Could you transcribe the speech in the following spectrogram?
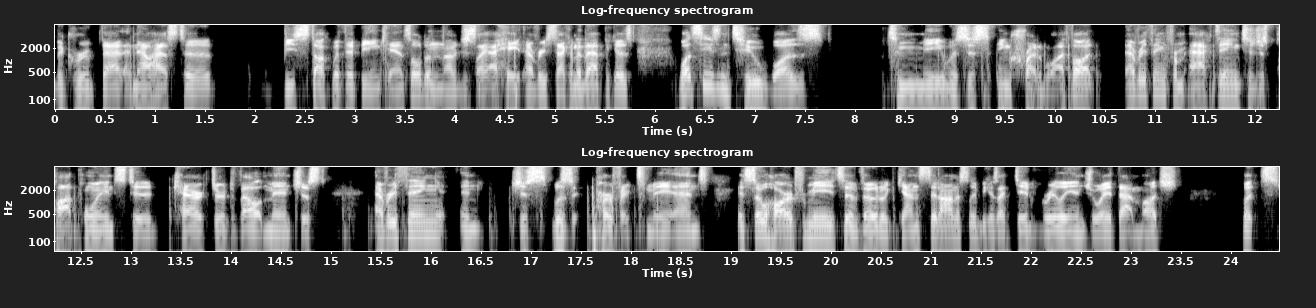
the group that now has to be stuck with it being canceled. And I'm just like, I hate every second of that because what season two was to me was just incredible. I thought everything from acting to just plot points to character development, just everything and just was perfect to me. And it's so hard for me to vote against it, honestly, because I did really enjoy it that much. But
